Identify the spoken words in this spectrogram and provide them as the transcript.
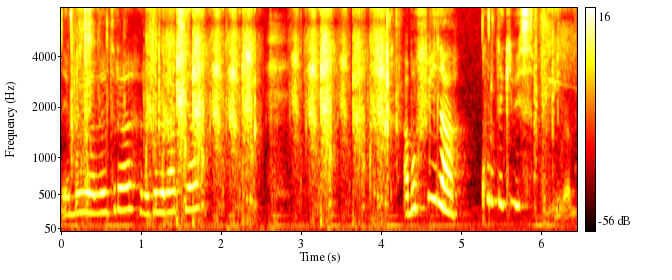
Zdejmuję litrę, regeneracja. Albo chwila! Kurde, kim jest zgubiłem.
